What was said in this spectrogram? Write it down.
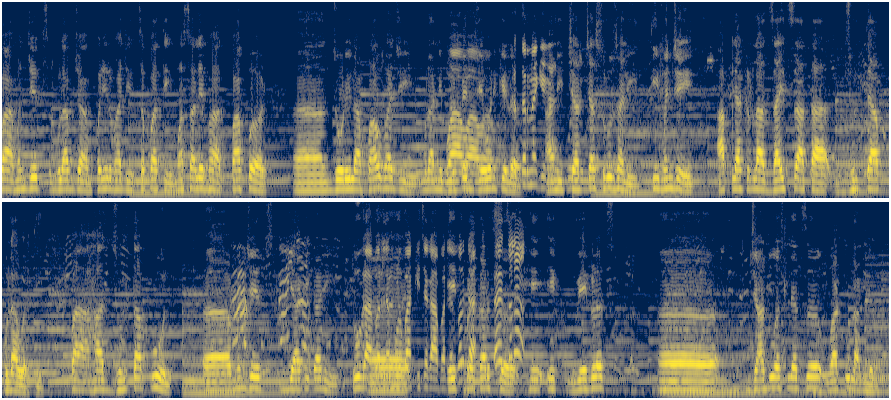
पा म्हणजेच गुलाबजाम पनीर भाजी चपाती मसाले भात पापड जोडीला पावभाजी मुलांनी भरपेट. जेवण केलं. आणि चर्चा सुरू झाली ती म्हणजे आपल्याकडला जायचं आता झुलत्या पुलावरती पा हा झुलता पूल म्हणजेच या ठिकाणी तू घाबरल्यामुळे बाकीच्या घाबरल्या एक बरं का? ए, प्रकारचं चला. हे एक वेगळंच अ, जादू असल्याचं वाटू लागलं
